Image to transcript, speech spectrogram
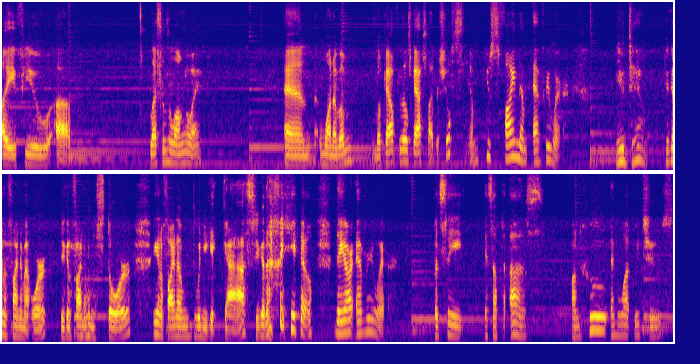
a few um, lessons along the way. And one of them Look out for those gaslighters. You'll see them. You find them everywhere. You do. You're going to find them at work. You're to find them in the store. You're to find them when you get gas. You're to, you know, they are everywhere. But see, it's up to us on who and what we choose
